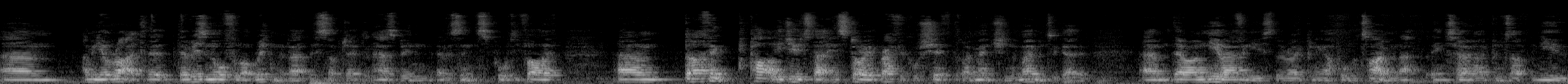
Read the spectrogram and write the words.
Um, I mean, you're right, there, there is an awful lot written about this subject and has been ever since 45. Um, but I think partly due to that historiographical shift that I mentioned a moment ago, um, there are new avenues that are opening up all the time, and that in turn opens up new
